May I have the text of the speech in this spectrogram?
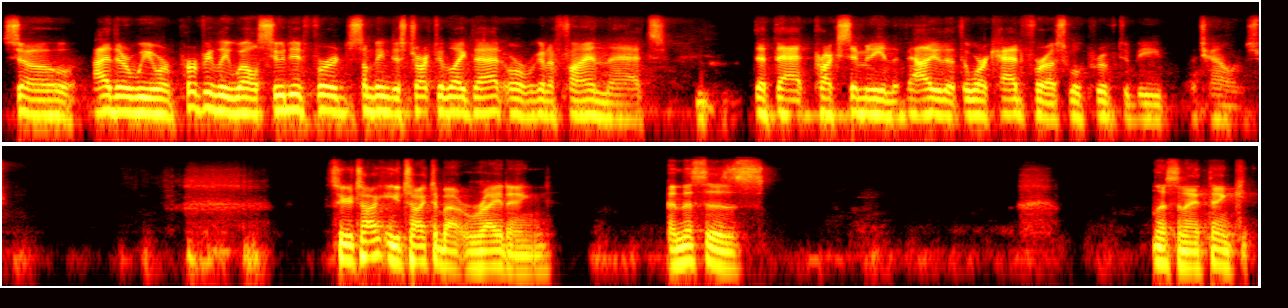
so either we were perfectly well suited for something destructive like that, or we're going to find that that that proximity and the value that the work had for us will prove to be a challenge. So you're talking. You talked about writing, and this is. Listen, I think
